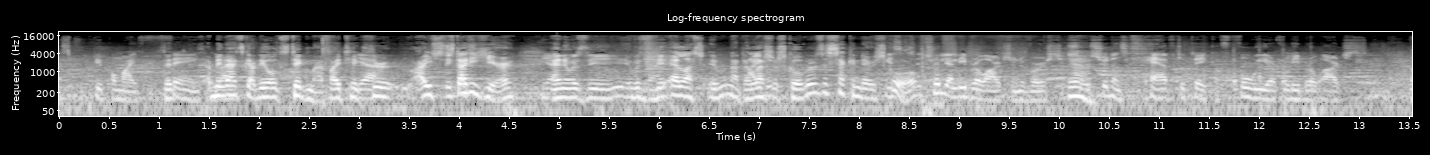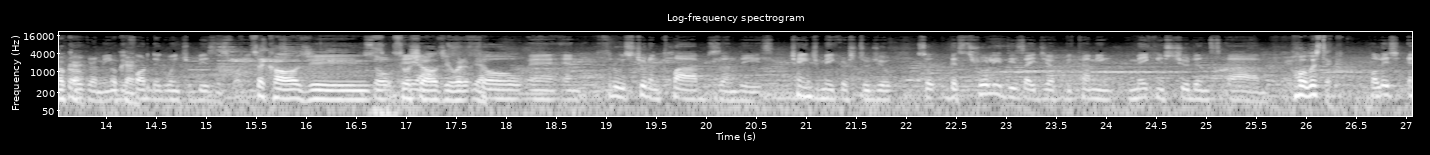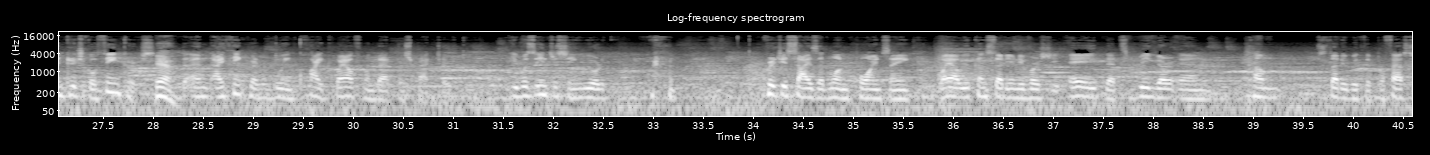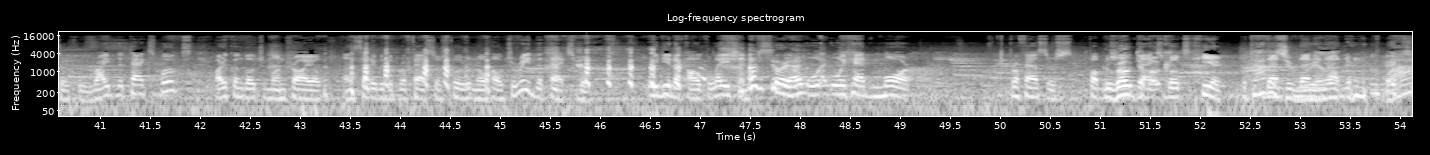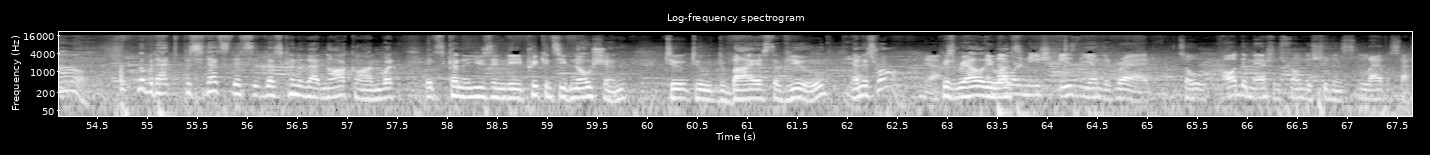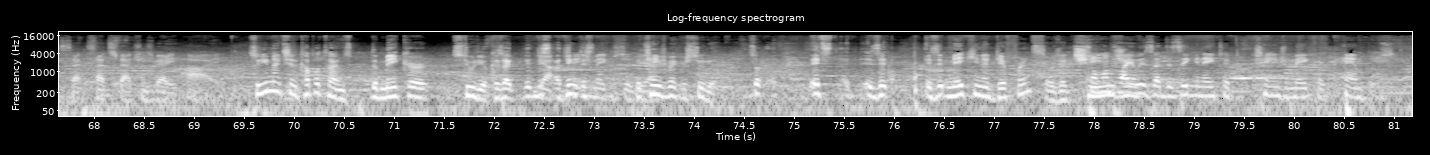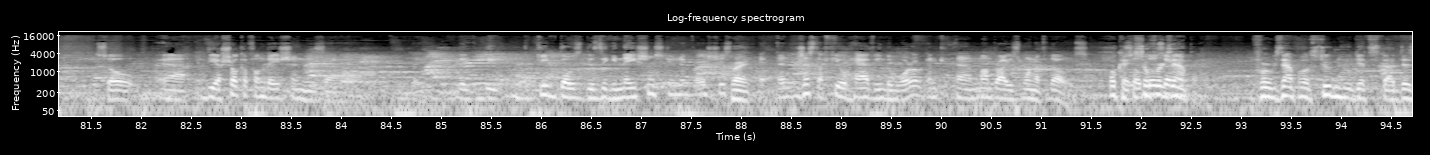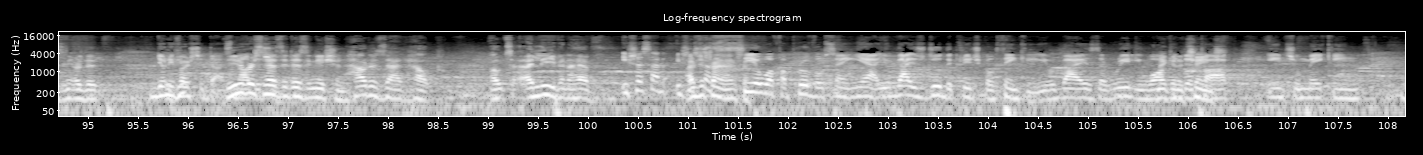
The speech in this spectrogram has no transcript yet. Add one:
as people might that- think. I mean, right? that's got the old stigma. If I take Yeah. through, I to study here, Yeah. and it was the it was the LS, not the lesser do- school, but it was a secondary school. it's really a liberal arts university, so students have to take a full year of liberal arts Okay, programming okay. before they go into business. For instance. Psychology, So, sociology, yeah, whatever. Yeah. So and, and through student clubs and the Change Maker Studio, so there's truly this idea of becoming making students um, Holistic. Police and critical thinkers. Yeah. And I think we're doing quite well from that perspective. It was interesting. We were criticized at one point saying, well, you can study University A that's bigger and come study with the professors who write the textbooks, or you can go to Mount Royal and study with the professors who know how to read the textbook. We did a calculation. I'm sorry, I- We, we had more professors publishing wrote the book. textbooks here But that than, is really other wow. No, but that but see, that's that's that's kind of that knock on what it's kind of using the preconceived notion to to, to bias the view, and it's wrong. Yeah. Because reality and was our niche is the undergrad, so all the measures from the students' level sat- sat- satisfaction is very high. So you mentioned a couple times the Maker Studio because I, this, Yeah, I think Change this Studio, the yeah. Change Maker Studio. So it's is it is it making a difference or is it So changing? Mount Royal is a designated change maker campus. So uh, the Ashoka Foundation is uh, they, give those designations to universities, Right. and just a few have in the world, and uh, is one of those. okay, so, those for are- example, for example, a student who gets that designation or the the university does. the university has a designation. How does that help? Outside, I leave and I have It's just a, it's just just a trying to understand. seal of approval saying, yeah, you guys do the critical thinking. You guys are really walking the change. talk into making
